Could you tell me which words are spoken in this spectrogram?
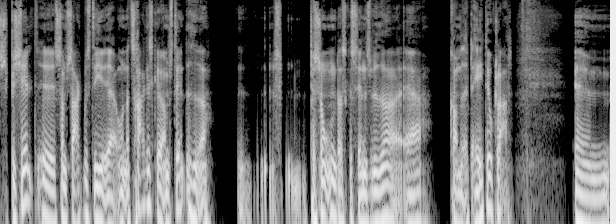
Specielt, øh, som sagt, hvis det er under tragiske omstændigheder. Øh, personen, der skal sendes videre, er kommet af dage, det er jo klart. Øhm,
